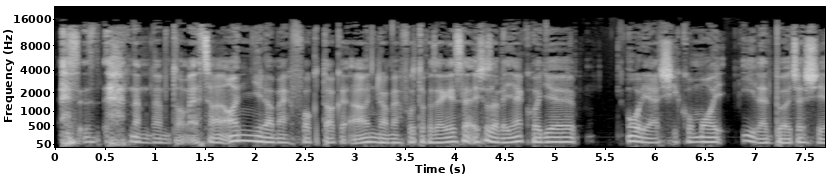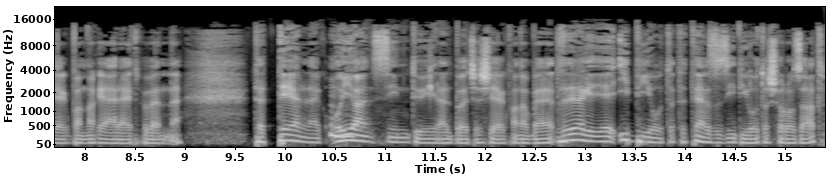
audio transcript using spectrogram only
ez, ez, hát nem, nem tudom, egyszerűen annyira megfogtak, annyira megfogtak az egészet, és az a lényeg, hogy óriási komoly életbölcsességek vannak elrejtve benne. Tehát tényleg Mhm. olyan szintű életbölcsességek vannak benne. Tehát tényleg egy idióta, tehát tényleg ez az idióta sorozat.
